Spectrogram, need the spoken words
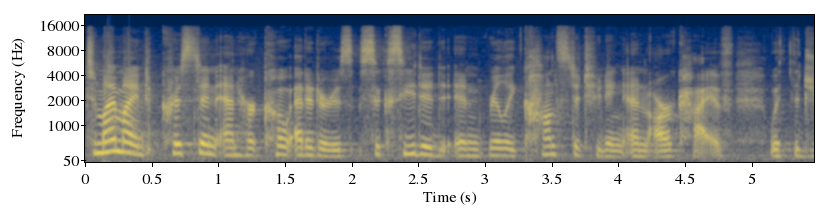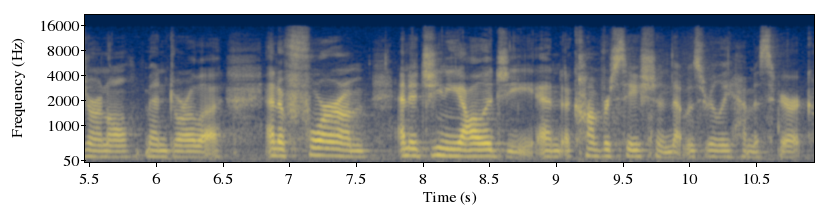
To my mind, Kristin and her co editors succeeded in really constituting an archive with the journal Mandorla, and a forum, and a genealogy, and a conversation that was really hemispheric.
